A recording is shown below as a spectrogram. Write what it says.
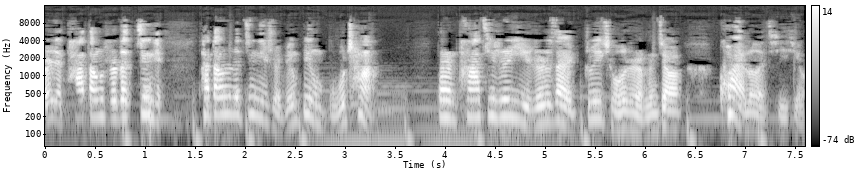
而且他当时的竞技，他当时的竞技水平并不差，但是他其实一直在追求是什么叫快乐骑行，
